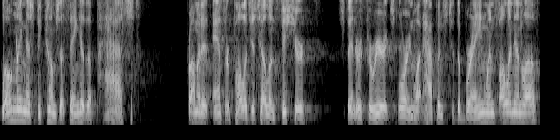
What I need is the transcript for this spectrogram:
loneliness becomes a thing of the past. Prominent anthropologist Helen Fisher spent her career exploring what happens to the brain when falling in love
